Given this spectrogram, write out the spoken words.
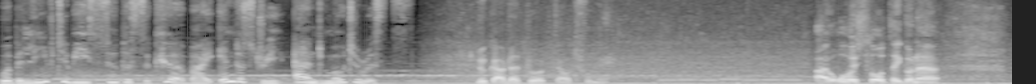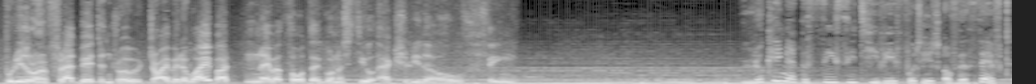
were believed to be super secure by industry and motorists. Look how that worked out for me. I always thought they're gonna put it on a flatbed and drive, drive it away, but never thought they're gonna steal actually the whole thing. Looking at the CCTV footage of the theft,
